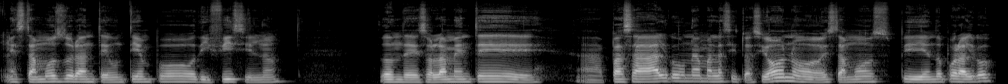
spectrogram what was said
estamos durante un tiempo difícil, ¿no? Donde solamente ah, pasa algo, una mala situación o estamos pidiendo por algo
